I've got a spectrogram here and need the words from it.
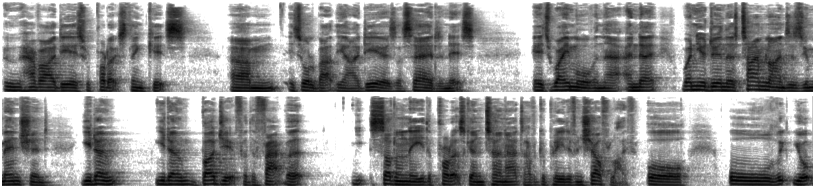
who have ideas for products think it's um, it's all about the idea, as I said, and it's it's way more than that. And uh, when you're doing those timelines, as you mentioned, you don't you don't budget for the fact that suddenly the product's going to turn out to have a completely different shelf life, or all the, your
